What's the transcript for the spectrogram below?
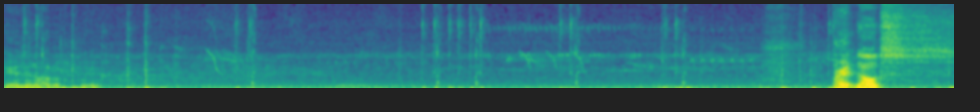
Okay, and then autocomplete. Alright, that looks...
